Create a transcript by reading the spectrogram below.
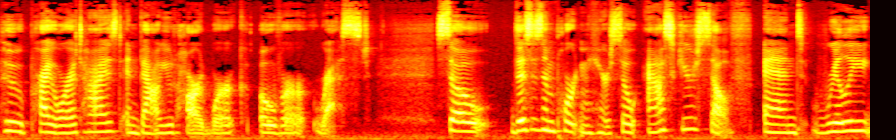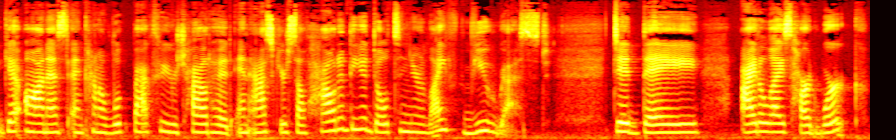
who prioritized and valued hard work over rest. So, this is important here. So ask yourself and really get honest and kind of look back through your childhood and ask yourself how did the adults in your life view rest? Did they idolize hard work?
